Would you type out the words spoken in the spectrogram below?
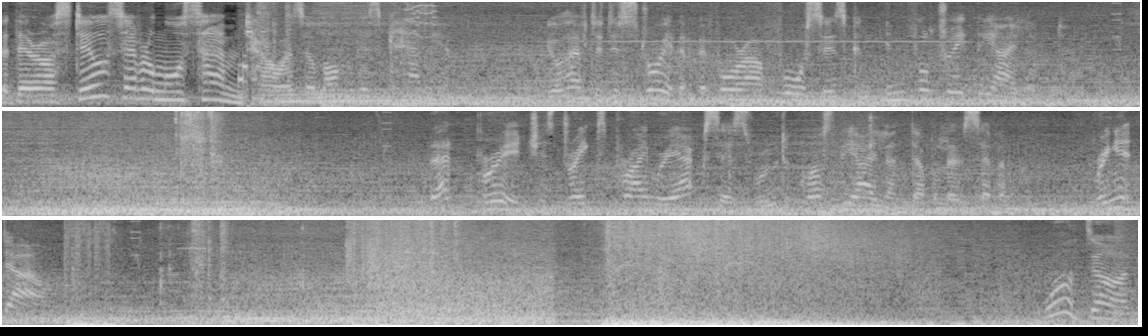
But there are still several more SAM towers along this canyon. You'll have to destroy them before our forces can infiltrate the island. That bridge is Drake's primary access route across the island, 007. Bring it down. Well done.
